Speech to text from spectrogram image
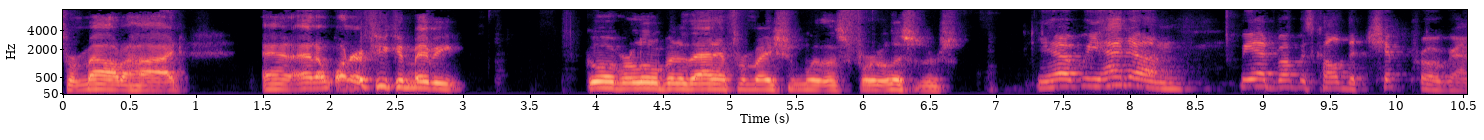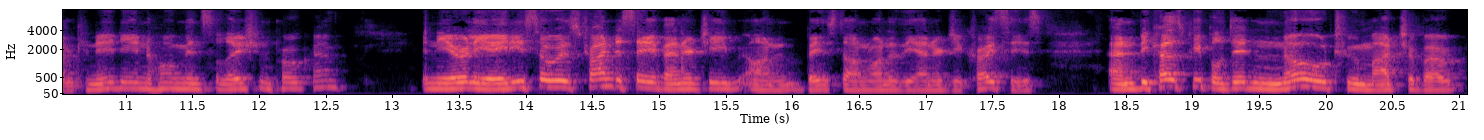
formaldehyde. And, and I wonder if you could maybe go over a little bit of that information with us for listeners. Yeah, we had um, we had what was called the CHIP program, Canadian Home Insulation Program, in the early 80s. So it was trying to save energy on based on one of the energy crises. And because people didn't know too much about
